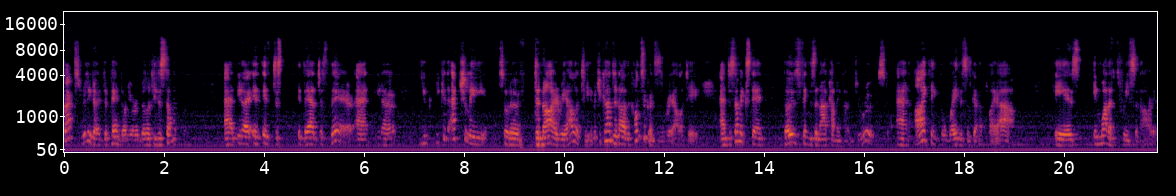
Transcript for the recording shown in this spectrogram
facts really don't depend on your ability to stomach them, and you know, it, it just it, they're just there, and you know, you you can actually sort of deny reality, but you can't deny the consequences of reality, and to some extent, those things are now coming home to roost. And I think the way this is going to play out is in one of three scenarios.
